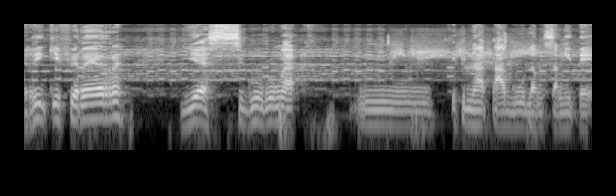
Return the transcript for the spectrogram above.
Ricky Ferrer, yes, siguro nga, mm, itinatago lang sa ngiti.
